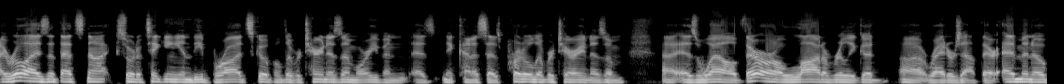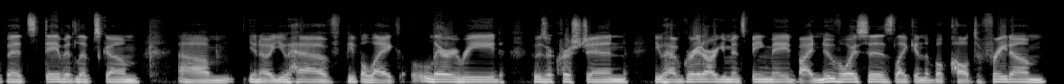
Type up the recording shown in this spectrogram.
I realize that that's not sort of taking in the broad scope of libertarianism or even, as Nick kind of says, proto libertarianism uh, as well. There are a lot of really good uh, writers out there Edmund Opitz, David Lipscomb. Um, you know, you have people like Larry Reed, who's a Christian. You have great arguments being made by new voices, like in the book Call to Freedom.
